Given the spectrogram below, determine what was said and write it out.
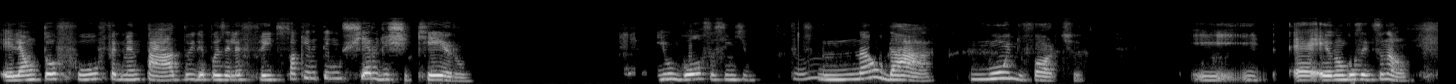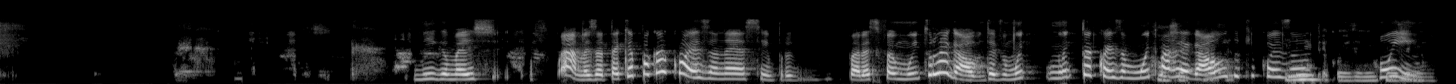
Ele é um tofu fermentado e depois ele é frito, só que ele tem um cheiro de chiqueiro e um gosto assim que hum. não dá, muito forte. E, e, é, eu não gostei disso, não. Amiga, mas ah, mas até que é pouca coisa, né? Assim, pro... parece que foi muito legal. Teve muito, muita coisa muito Com mais legal certeza. do que coisa Muita coisa, muito ruim,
